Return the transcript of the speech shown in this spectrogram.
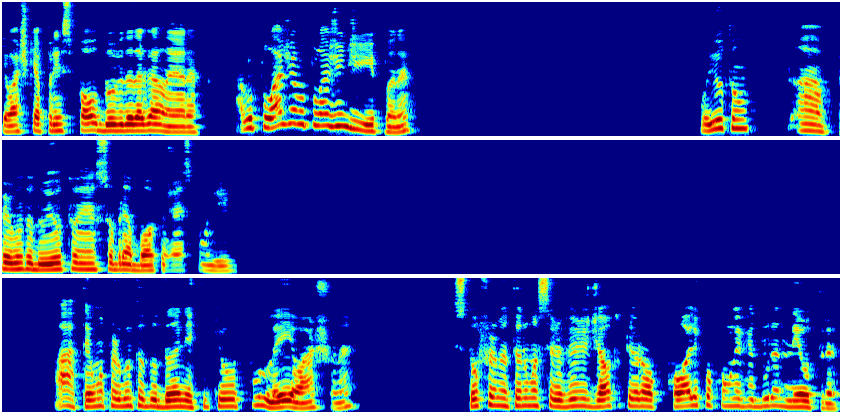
Que eu acho que é a principal dúvida da galera. A lupulagem é a lupulagem de IPA, né? O Wilton... A pergunta do Wilton é sobre a boca, eu já respondi. Ah, tem uma pergunta do Dani aqui que eu pulei, eu acho, né? Estou fermentando uma cerveja de alto teor alcoólico com levedura neutra.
